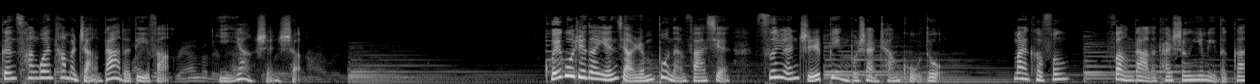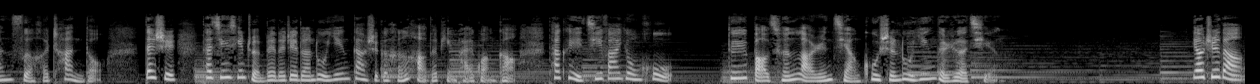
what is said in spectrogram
跟参观他们长大的地方一样神圣。回顾这段演讲，人们不难发现，司元直并不擅长鼓动，麦克风放大了他声音里的干涩和颤抖，但是他精心准备的这段录音倒是个很好的品牌广告，它可以激发用户对于保存老人讲故事录音的热情。要知道。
